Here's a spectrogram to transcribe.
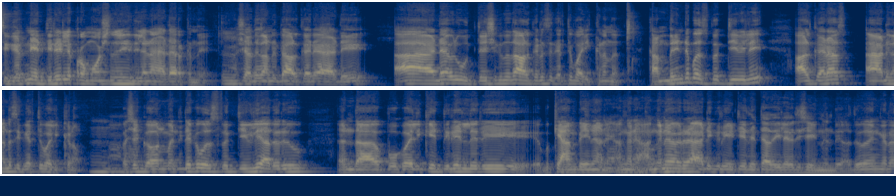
സിഗരറ്റിനെതിരെയുള്ള പ്രൊമോഷണൽ രീതിയിലാണ് ആഡ് ഇറക്കുന്നത്. പക്ഷെ അത് കണ്ടിട്ട് ആൾക്കാർ ആഡ് ആ ആഡ് അവർ ഉദ്ദേശിക്കുന്നത് ആൾക്കാർ സിഗരറ്റ് വലിക്കണം എന്ന് കമ്പനിന്റെ പെർസ്പെക്റ്റീവിൽ ആൾക്കാർ ആ ആഡ് കണ്ട് സിഗരറ്റ് വലിക്കണം. പക്ഷെ ഗവൺമെന്റിന്റെ ഒക്കെ പെർസ്പെക്റ്റീവിൽ അതൊരു എന്താ പുകവലിക്കെതിരെയുള്ളൊരു ക്യാമ്പയിനാണ്. അങ്ങനെ അങ്ങനെ ഒരു ആഡ് ക്രിയേറ്റ് ചെയ്തിട്ട് അതിൽ അവർ ചെയ്യുന്നുണ്ട്. അത് ഭയങ്കര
